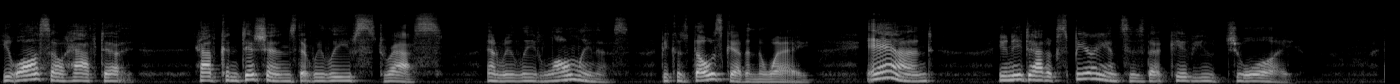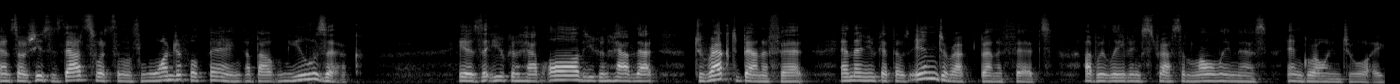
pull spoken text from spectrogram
you also have to have conditions that relieve stress and relieve loneliness because those get in the way. And you need to have experiences that give you joy. And so she says that's what's the most wonderful thing about music is that you can have all you can have that direct benefit and then you get those indirect benefits of relieving stress and loneliness and growing joy.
